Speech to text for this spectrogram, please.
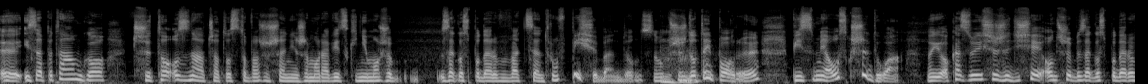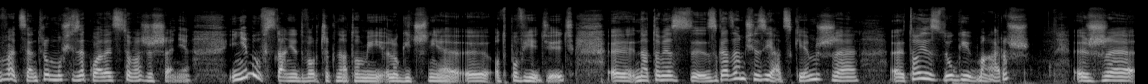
yy, i zapytałam go, czy to oznacza, to stowarzyszenie, że Morawiecki nie może zagospodarowywać centrum w PiSie będąc. No przecież Mhm. do tej pory PiS miało skrzydła. No i okazuje się, że dzisiaj on, żeby zagospodarowywać centrum, musi zakładać stowarzyszenie. I nie był w stanie Dworczyk na to mi logicznie y, odpowiedzieć. Y, natomiast zgadzam się z Jackiem, że y, to jest długi marsz, że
